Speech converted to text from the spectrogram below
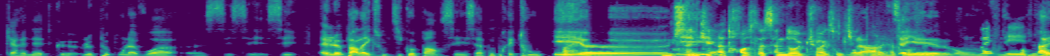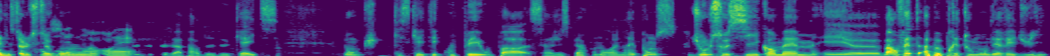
clair et net que le peu qu'on la voit, euh, c'est- Elle parle avec son petit copain, c'est à peu près tout. Et. Ouais. euh, Une scène et- qui est atroce, la scène de rupture avec son petit copain, est ça y est, on Ouais, n'y pas une seule seconde ouais. de la part de, de Kate. Donc, qu'est-ce qui a été coupé ou pas? Ça, j'espère qu'on aura une réponse. Jules aussi, quand même. Et euh, bah, en fait, à peu près tout le monde est réduit.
